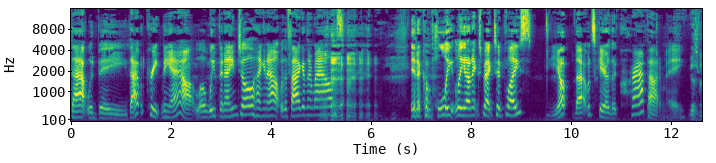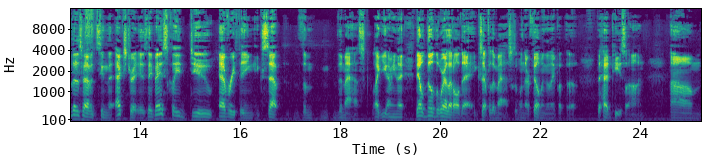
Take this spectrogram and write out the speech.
that would be that would creep me out. little weeping angel hanging out with a fag in their mouth in a completely unexpected place. Yep, that would scare the crap out of me. because for those who haven't seen the extra is they basically do everything except the mask like i mean they, they'll they'll wear that all day except for the mask when they're filming then they put the the headpiece on um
